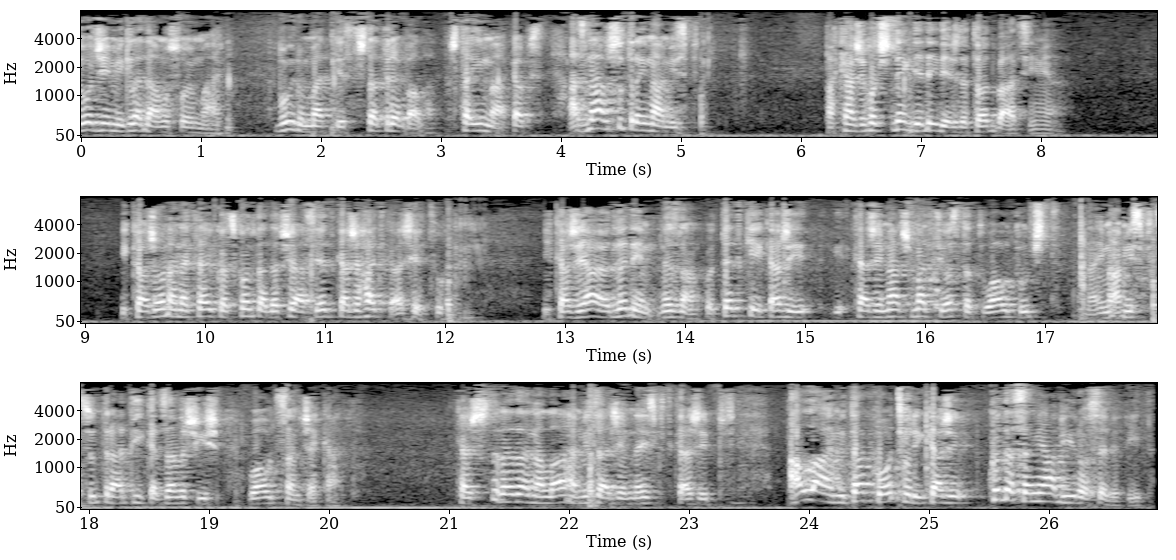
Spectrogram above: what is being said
Dođem i gledam u svoju majku. Bujru, mati, šta trebala? Šta ima? Kako se... A znam, sutra imam ispit. Pa kaže, hoćeš negdje da ideš da to odbacim ja. I kaže, ona na kraju kad skonta da ću ja sjediti, kaže, hajde, kaže, tu. I kaže, ja je odvedem, ne znam, kod tetke, kaže, kaže ja ću mati ostati u autu učiti. Ona, imam ispit sutra, a ti kad završiš u autu sam čekam. Kaže, sutra dan Allaha mi izađem na ispit, kaže, Allah mi tako otvori, kaže, ko da sam ja biro sebe pita.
